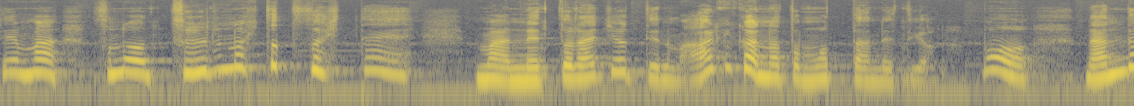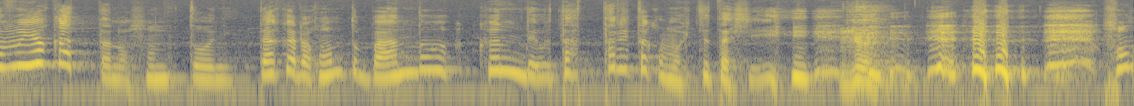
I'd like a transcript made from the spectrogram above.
でまあそのツールの一つとして、まあ、ネットラジオっていうのもありかなと思ったんですよもう何でもよかったの本当にだから本当バンド組んで歌ったりとかもしてたし 本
